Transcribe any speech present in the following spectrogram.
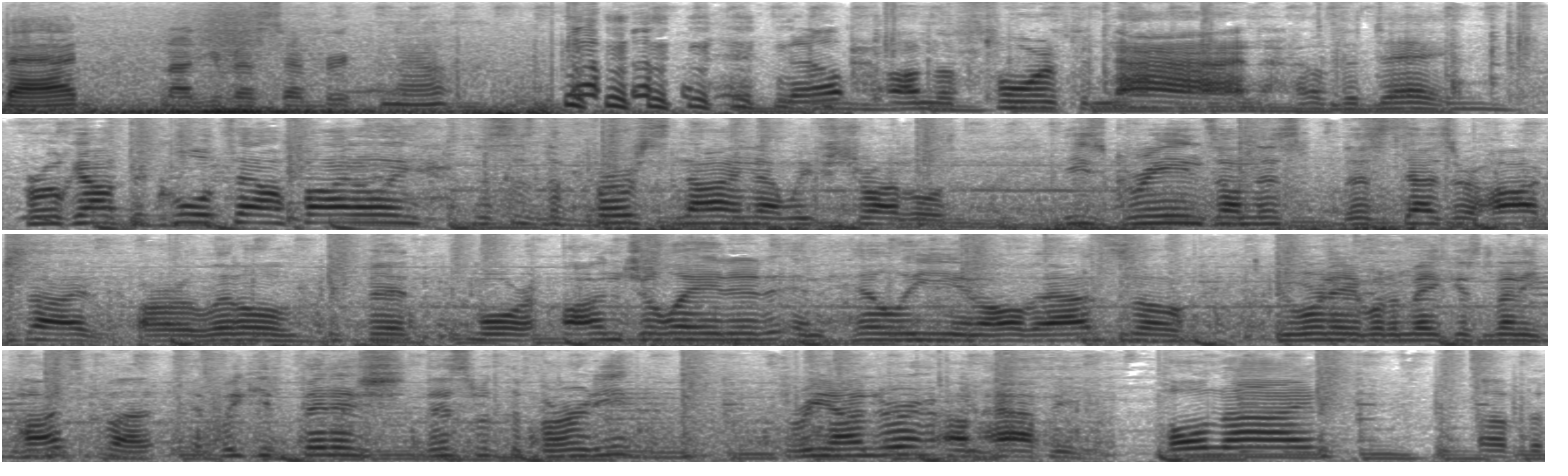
bad. Not your best effort? No. Nope. On the fourth nine of the day. Broke out the cool towel finally. This is the first nine that we've struggled. These greens on this, this Desert Hawk side are a little bit more undulated and hilly and all that, so we weren't able to make as many putts, but if we could finish this with the birdie, three under, I'm happy. Hole nine of the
